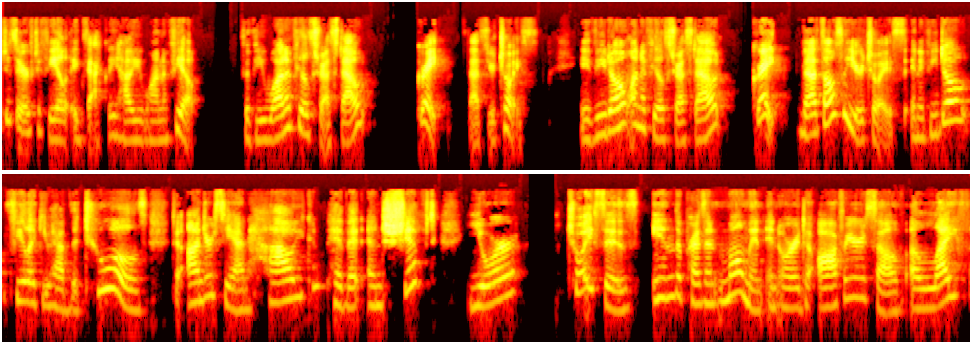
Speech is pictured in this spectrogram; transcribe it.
deserve to feel exactly how you want to feel. So if you want to feel stressed out, great, that's your choice. If you don't want to feel stressed out, great, that's also your choice. And if you don't feel like you have the tools to understand how you can pivot and shift your choices in the present moment in order to offer yourself a life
